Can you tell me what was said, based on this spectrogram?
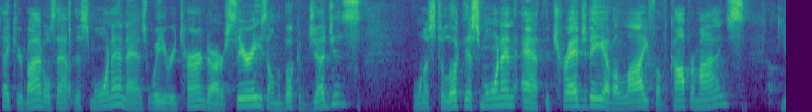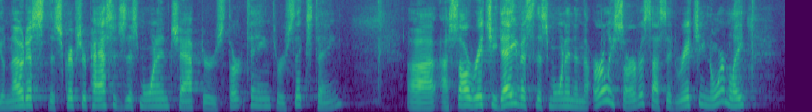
Take your Bibles out this morning as we return to our series on the book of Judges. I want us to look this morning at the tragedy of a life of compromise. You'll notice the scripture passage this morning, chapters 13 through 16. Uh, I saw Richie Davis this morning in the early service. I said, Richie, normally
